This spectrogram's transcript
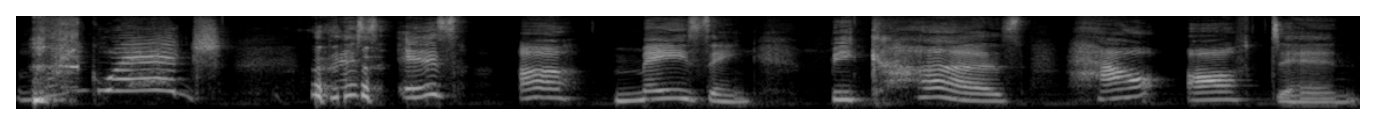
language. this is amazing because how often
